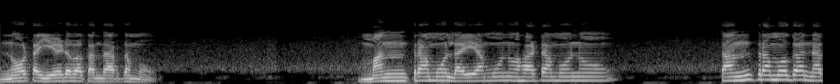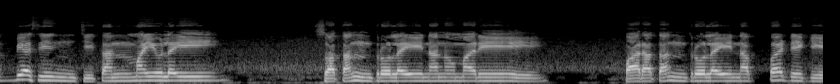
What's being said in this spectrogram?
నూట ఏడవ కందార్థము. మంత్రము లయమును హఠమును తంత్రముగా నభ్యసించి తన్మయులై స్వతంత్రులైనను మరి పరతంత్రులైనప్పటికీ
